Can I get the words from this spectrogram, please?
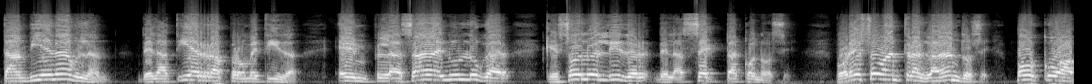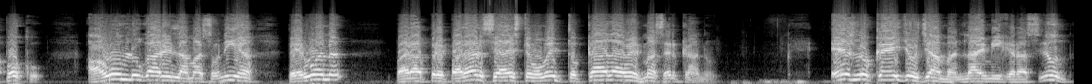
También hablan de la tierra prometida, emplazada en un lugar que solo el líder de la secta conoce. Por eso van trasladándose poco a poco a un lugar en la Amazonía peruana para prepararse a este momento cada vez más cercano. Es lo que ellos llaman la emigración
